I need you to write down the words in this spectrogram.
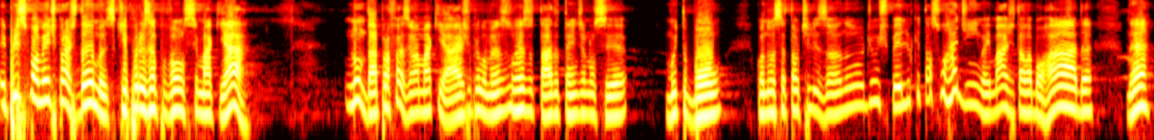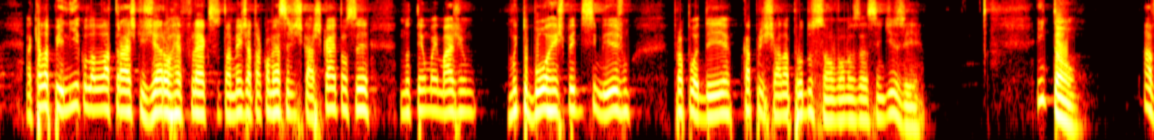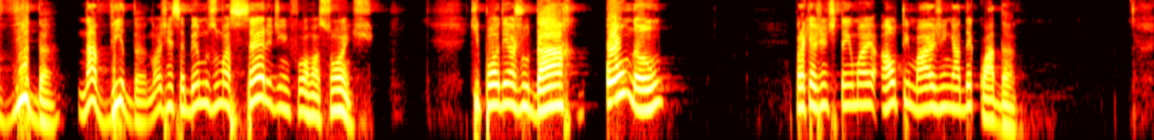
E principalmente para as damas que, por exemplo, vão se maquiar, não dá para fazer uma maquiagem, pelo menos o resultado tende a não ser muito bom quando você está utilizando de um espelho que está surradinho, a imagem está lá borrada, né? Aquela película lá atrás que gera o reflexo também já tá, começa a descascar, então você não tem uma imagem muito boa a respeito de si mesmo para poder caprichar na produção, vamos assim dizer. Então, a vida, na vida, nós recebemos uma série de informações que podem ajudar ou não para que a gente tenha uma autoimagem adequada.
